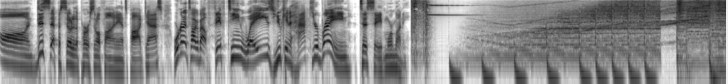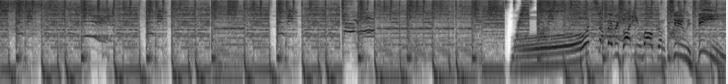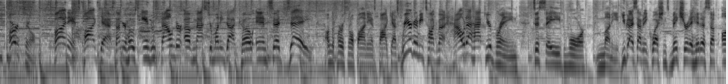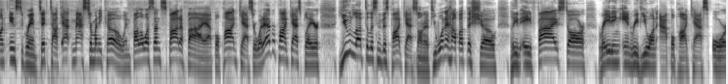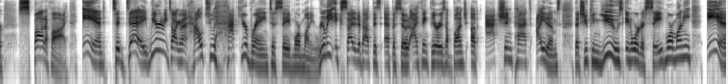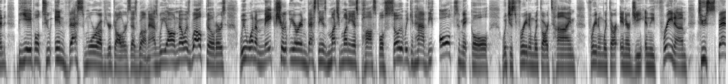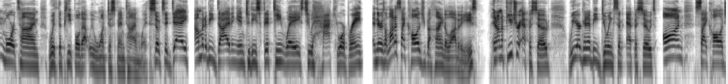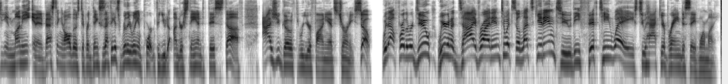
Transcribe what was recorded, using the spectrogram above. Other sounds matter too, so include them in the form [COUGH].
On this episode of the Personal Finance Podcast, we're going to talk about 15 ways you can hack your brain to save more money. Up, everybody, and welcome to the Personal Finance Podcast. I'm your host, Andrew, founder of MasterMoney.co, and today on the Personal Finance Podcast, we are going to be talking about how to hack your brain to save more money. If you guys have any questions, make sure to hit us up on Instagram, TikTok at MasterMoneyCo, and follow us on Spotify, Apple Podcasts, or whatever podcast player you love to listen to this podcast on. And if you want to help out the show, leave a five star rating and review on Apple Podcasts or Spotify. And today we are going to be talking about how to hack your brain to save more money. Really excited about this episode. I think there is a bunch of action packed items that you can use in order to save more money and be able to invest more of your dollars as well. And as we all know, as wealth builders, we want to make sure that we are investing as much money as possible so that we can have the ultimate goal, which is freedom with our time, freedom with our energy, and the freedom to spend more time with the people that we want to spend time with. So today, I'm going to be diving into these 15 ways to hack your brain. And there's a lot of psychology behind a lot of these. And on a future episode, we are going to be doing some episodes on psychology and money and investing and all those different things because I think it's really, really important for you to understand this stuff as you go through your finance journey. So, without further ado, we're going to dive right into it. So, let's get into the 15 ways to hack your brain to save more money.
